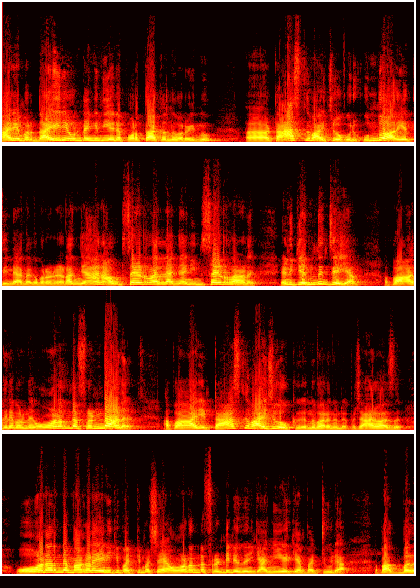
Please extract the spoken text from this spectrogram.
ആര്യം പറഞ്ഞു ധൈര്യം ഉണ്ടെങ്കിൽ നീ എന്നെ പുറത്താക്കെന്ന് പറയുന്നു. ടാസ്ക് വായിച്ചു നോക്കും ഒരു കുന്തോ അറിയത്തില്ല എന്നൊക്കെ പറഞ്ഞു. എടാ ഞാൻ ഔട്ട്സൈഡർ അല്ല ഞാൻ ഇൻസൈഡറാണ് എനിക്ക് എന്തും ചെയ്യാം. അപ്പോൾ ആദ്യം പറഞ്ഞത് ഓണറിന്റെ ഫ്രണ്ടാണ് അപ്പോൾ ആര്യൻ ടാസ്ക് വായിച്ചു നോക്ക് എന്ന് പറയുന്നുണ്ട്. ഇപ്പോൾ ഷാനവാസ് ഓണറിന്റെ മകളെ എനിക്ക് പറ്റും പക്ഷേ ഓണറിന്റെ ഫ്രണ്ടിനെ ഒന്നും എനിക്ക് അംഗീകരിക്കാൻ പറ്റൂല. അപ്പോൾ അക്ബർ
